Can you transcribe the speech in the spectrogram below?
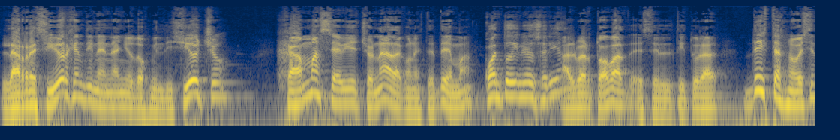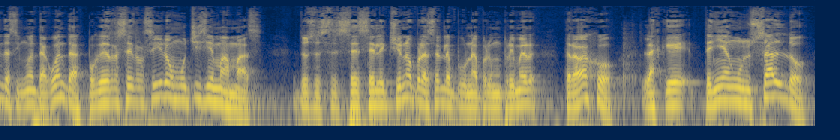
la recibió Argentina en el año 2018. Jamás se había hecho nada con este tema. ¿Cuánto dinero sería? Alberto Abad es el titular de estas 950 cuentas, porque se recibieron muchísimas más. Entonces se, seleccionó para hacerle un primer trabajo las que tenían un saldo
